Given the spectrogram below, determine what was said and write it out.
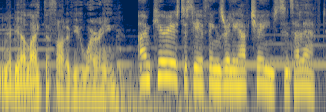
Maybe I like the thought of you worrying. I'm curious to see if things really have changed since I left.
